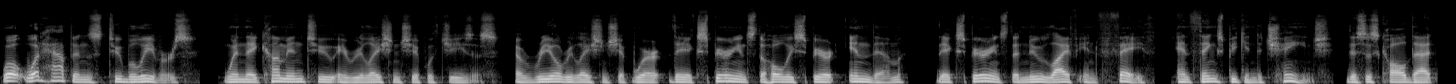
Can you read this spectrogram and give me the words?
Well, what happens to believers when they come into a relationship with Jesus, a real relationship where they experience the Holy Spirit in them, they experience the new life in faith, and things begin to change. This is called that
